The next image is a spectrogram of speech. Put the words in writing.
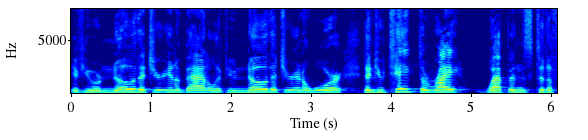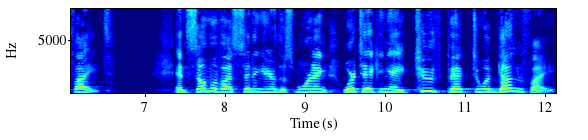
if you know that you're in a battle, if you know that you're in a war, then you take the right weapons to the fight. And some of us sitting here this morning, we're taking a toothpick to a gunfight.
